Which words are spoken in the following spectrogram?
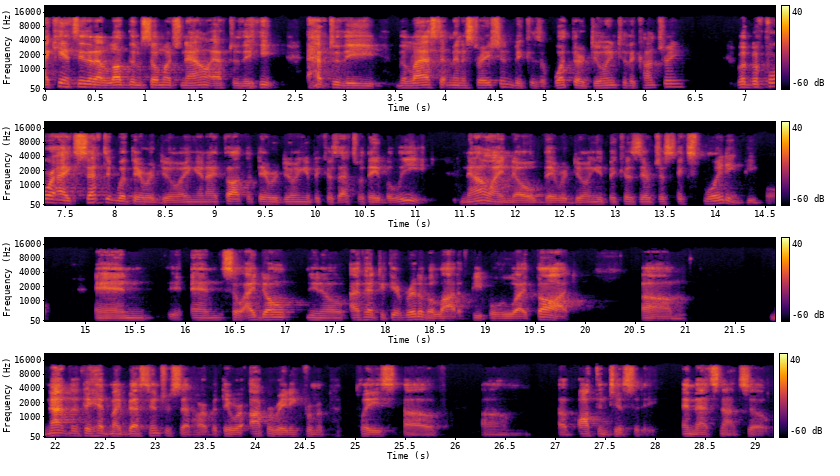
I can't say that I love them so much now after the after the the last administration because of what they're doing to the country. But before I accepted what they were doing and I thought that they were doing it because that's what they believed. Now I know they were doing it because they're just exploiting people and and so I don't, you know, I've had to get rid of a lot of people who I thought, um, not that they had my best interests at heart, but they were operating from a place of um, of authenticity, and that's not so.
